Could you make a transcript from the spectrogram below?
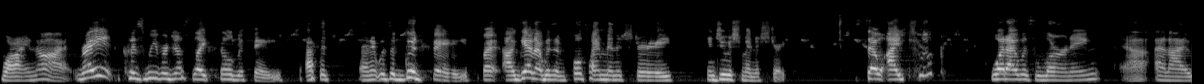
Why not? Right? Because we were just like filled with faith at the and it was a good faith. But again, I was in full-time ministry in Jewish ministry. So I took what I was learning uh, and I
